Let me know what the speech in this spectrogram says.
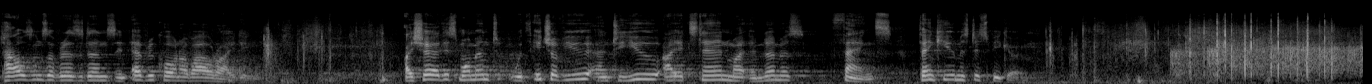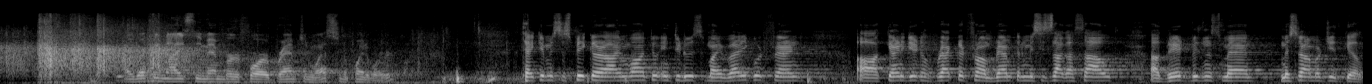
thousands of residents in every corner of our riding. I share this moment with each of you, and to you I extend my enormous thanks. Thank you, Mr. Speaker. I recognize the member for Brampton West on a point of order. Thank you, Mr. Speaker. I want to introduce my very good friend, uh, candidate of record from Brampton, Mississauga South, a great businessman, Mr. Amarjit Gill.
